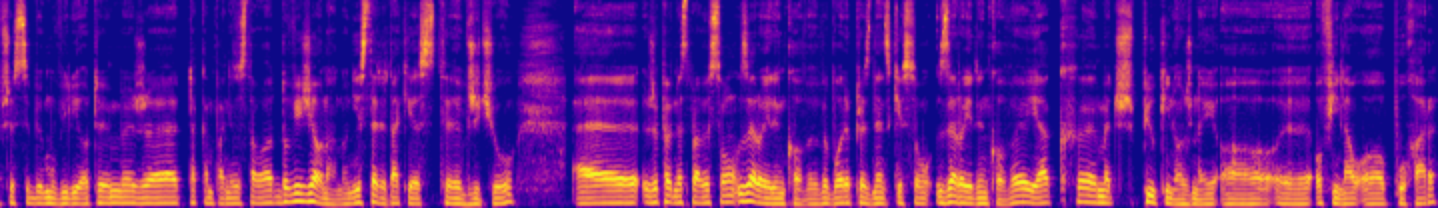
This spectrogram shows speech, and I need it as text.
wszyscy by mówili o tym, że ta kampania została dowieziona. No niestety tak jest w życiu, że pewne sprawy są zero-jedynkowe. Wybory prezydenckie są zero-jedynkowe, jak mecz piłki nożnej o, e, o finał, o puchar.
